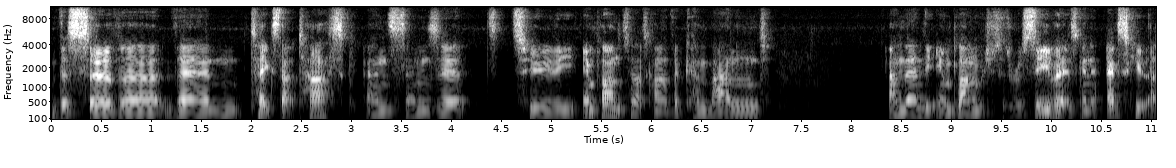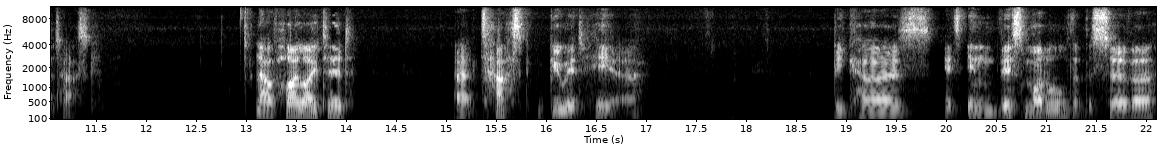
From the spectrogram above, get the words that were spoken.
The server then takes that task and sends it to the implant, so that's kind of the command, and then the implant, which is the receiver, is going to execute that task. Now I've highlighted a task GUID here because it's in this model that the server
